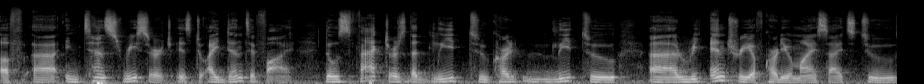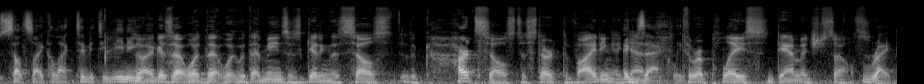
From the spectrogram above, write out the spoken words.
of uh, intense research is to identify those factors that lead to, lead to uh, re-entry of cardiomyocytes to cell cycle activity, meaning So I guess that what that what, what that means is getting the cells, the heart cells, to start dividing again Exactly. to replace damaged cells. Right.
